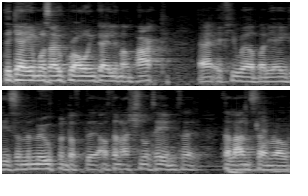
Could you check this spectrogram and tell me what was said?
the game was outgrowing Dalymount Park, uh, if you will, by the 80s, and the movement of the of the national team to, to Lansdowne Road.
